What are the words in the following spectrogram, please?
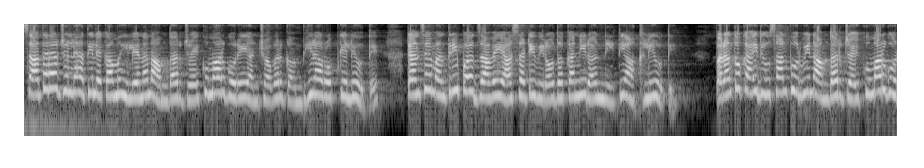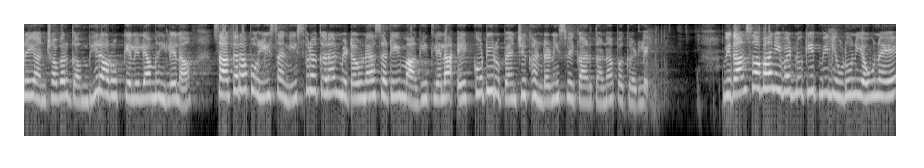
सातारा जिल्ह्यातील एका महिलेनं नामदार जयकुमार गोरे यांच्यावर गंभीर आरोप केले होते. त्यांचे मंत्रीपद जावे यासाठी विरोधकांनी रणनीती आखली होती. परंतु काही दिवसांपूर्वी नामदार जयकुमार गोरे यांच्यावर गंभीर आरोप केलेल्या महिलेला सातारा पोलिसांनी प्रकरण मिटवण्यासाठी मागितलेला एक कोटी रुपयांची खंडणी स्वीकारताना पकडले. विधानसभा निवडणुकीत मी निवडून येऊ नये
